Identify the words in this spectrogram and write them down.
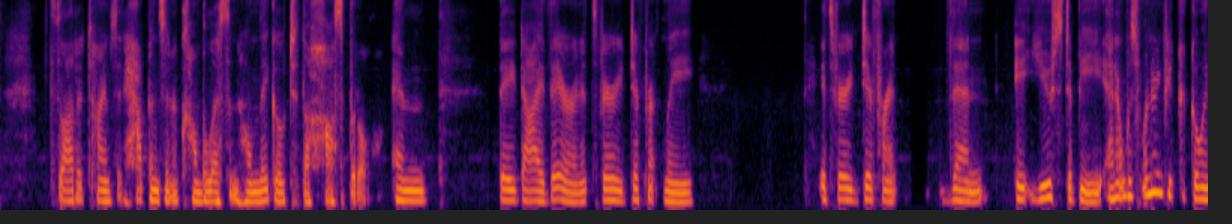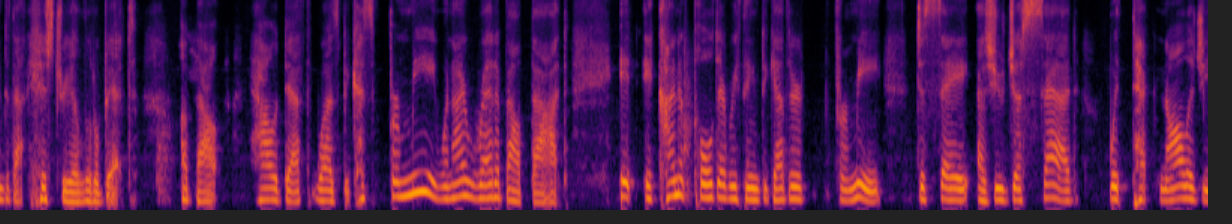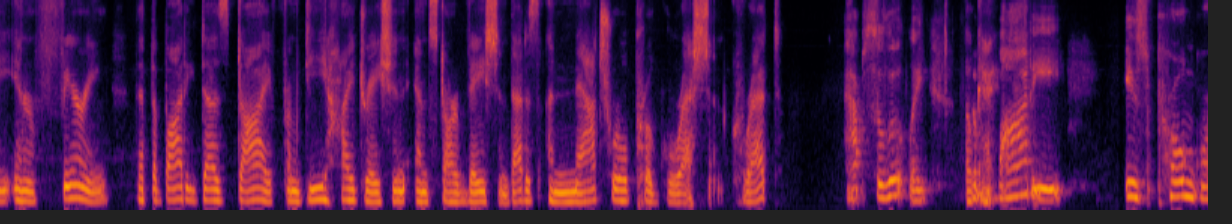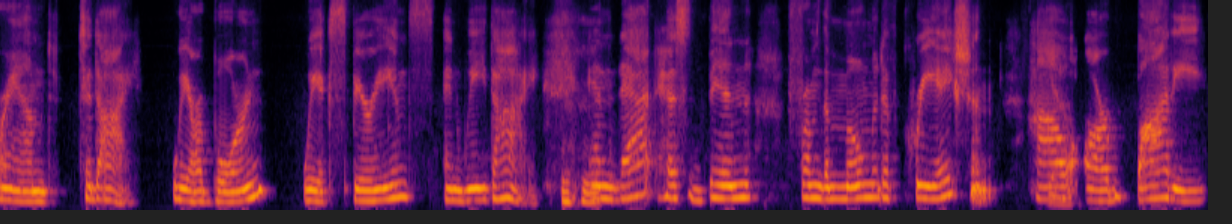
a lot of times it happens in a convalescent home, they go to the hospital and they die there, and it's very differently it's very different than it used to be. And I was wondering if you could go into that history a little bit about how death was. Because for me, when I read about that, it, it kind of pulled everything together for me to say, as you just said, with technology interfering, that the body does die from dehydration and starvation. That is a natural progression, correct? Absolutely. Okay. The body is programmed to die. We are born, we experience, and we die. Mhm. And that has been from the moment of creation how our body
